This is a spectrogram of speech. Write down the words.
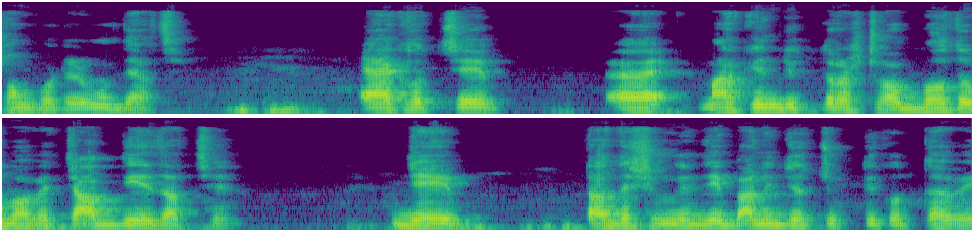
সংকটের মধ্যে আছে। এক হচ্ছে মার্কিন যুক্তরাষ্ট্র অব্যাহতভাবে চাপ দিয়ে যাচ্ছে যে তাদের সঙ্গে যে বাণিজ্য চুক্তি করতে হবে,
